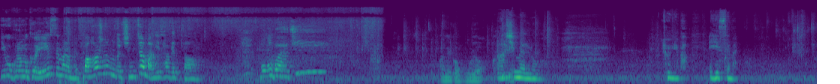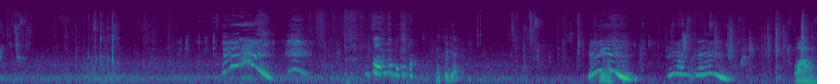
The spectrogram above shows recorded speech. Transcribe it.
이거 그러면 그 ASMR 먹방 하시는 분들 진짜 많이 사겠다. 먹어봐야지. 안에가 뭐야? 마시멜로. 조용히 해봐. ASMR. 음! 오빠 하나 먹어봐. 맛돌이야? 되게 맛있다. 음, 음, 와,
